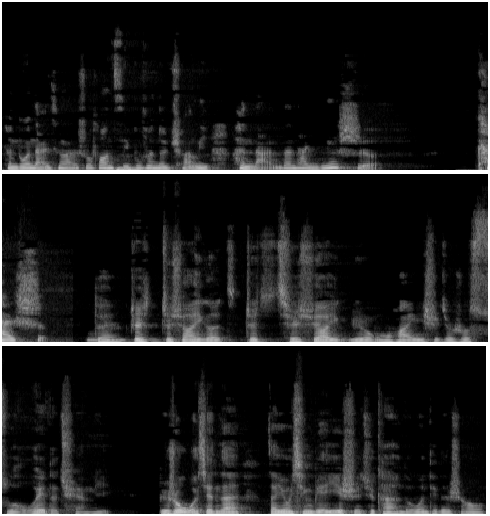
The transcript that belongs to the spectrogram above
很多男性来说，放弃一部分的权利很难，但它一定是开始。对，这这需要一个，这其实需要一一种文化意识，就是说所谓的权利。比如说，我现在在用性别意识去看很多问题的时候，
